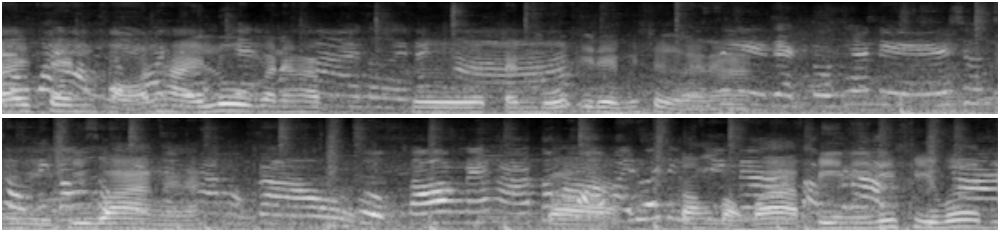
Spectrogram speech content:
ลายเซ็นขอถ่ายรูปกันนะครับ คือเต็มบูธอีเดมิสึเลยนะฮะนี่เด็กตัวแค่นี้ชื่นชมไม่มีที่ที่ว่างเลยนะของเราถูกต้องนะคะต้อก็งขอไปด้วยจริงๆต้องบอกว่าะปีนี้นี่ฟีเวอร์จ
